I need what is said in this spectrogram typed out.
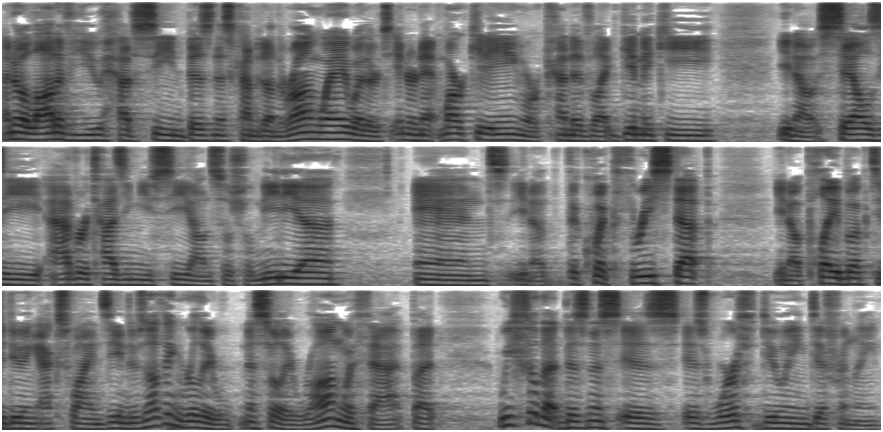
I know a lot of you have seen business kind of done the wrong way, whether it's internet marketing or kind of like gimmicky you know, salesy advertising you see on social media and, you know, the quick three step, you know, playbook to doing X, Y, and Z. And there's nothing really necessarily wrong with that, but we feel that business is is worth doing differently.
